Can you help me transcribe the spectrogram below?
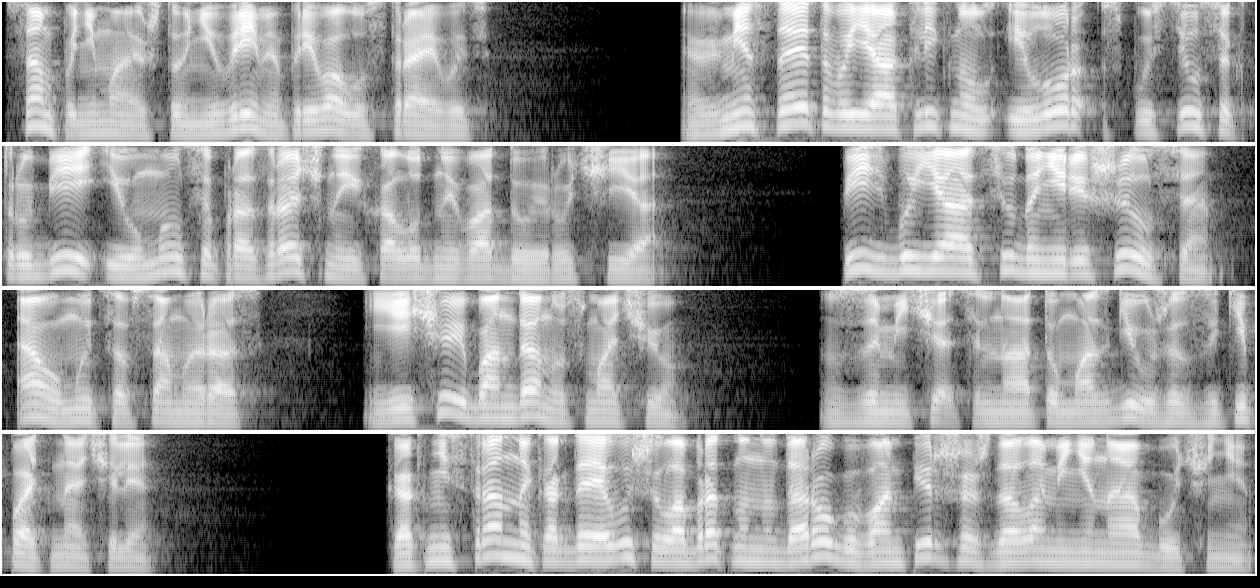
Сам понимаю, что не время привал устраивать. Вместо этого я окликнул Илор, спустился к трубе и умылся прозрачной и холодной водой ручья. Пить бы я отсюда не решился, а умыться в самый раз. Еще и бандану смочу. Замечательно, а то мозги уже закипать начали. Как ни странно, когда я вышел обратно на дорогу, вампирша ждала меня на обочине.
